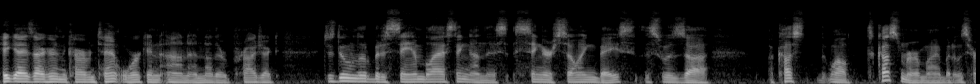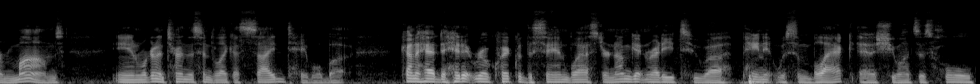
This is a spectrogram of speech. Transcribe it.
Hey guys, out here in the carving tent working on another project. Just doing a little bit of sandblasting on this Singer sewing base. This was uh, a cust well, it's a customer of mine, but it was her mom's. And we're gonna turn this into like a side table, but kind of had to hit it real quick with the sandblaster. And I'm getting ready to uh, paint it with some black as she wants this whole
